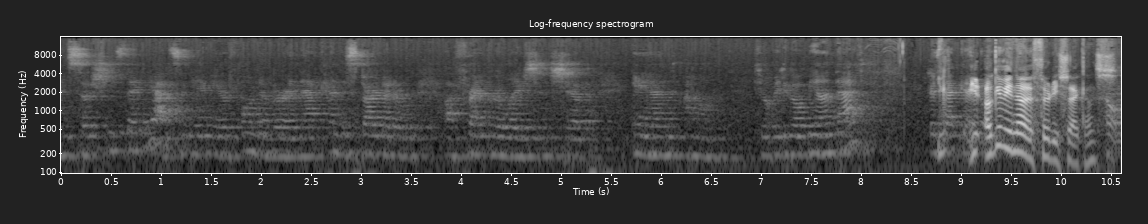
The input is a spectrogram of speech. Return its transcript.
And so she said yes, and gave me her phone number, and that kind of started a, a friend relationship. And um, do you want me to go beyond that? You- you- I'll give you another 30 seconds. Oh.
